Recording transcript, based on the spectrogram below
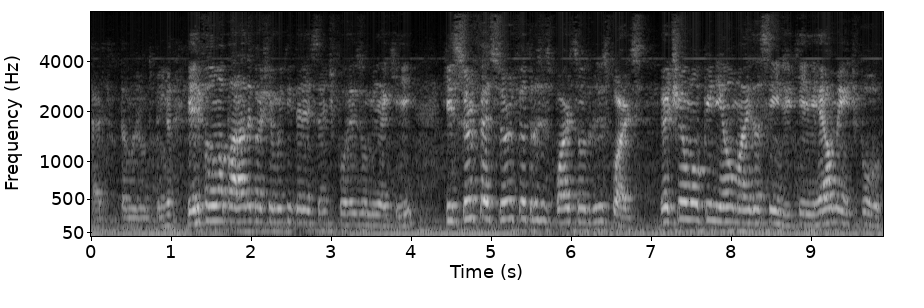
certo? Tamo junto, Pinga. E ele falou uma parada que eu achei muito interessante, vou resumir aqui, que surf é surf e outros esportes são outros esportes. Eu tinha uma opinião mais assim, de que realmente, tipo,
